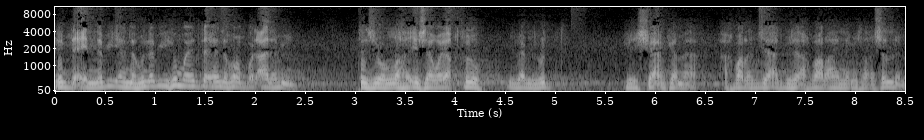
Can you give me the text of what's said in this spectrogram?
يدعي النبي أنه نبي ثم يدعي أنه رب العالمين. ينزل الله عيسى ويقتله بباب الود في الشام كما أخبر جاءت به أخبار عن النبي صلى الله عليه وسلم.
